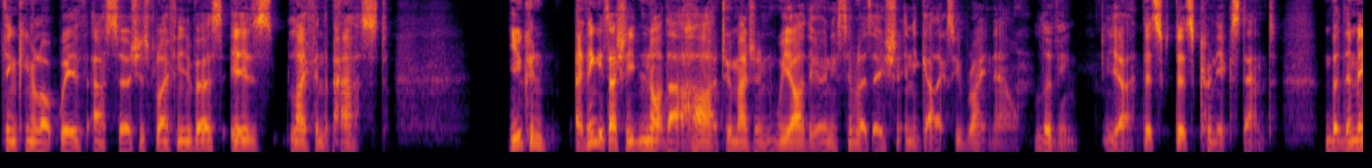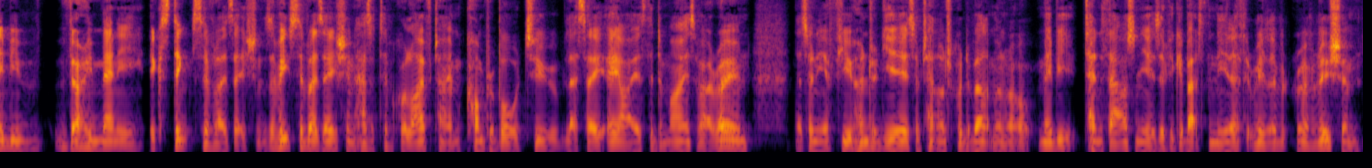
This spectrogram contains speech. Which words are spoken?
thinking a lot with our searches for life in the universe, is life in the past. You can, I think it's actually not that hard to imagine we are the only civilization in the galaxy right now. Living. Yeah, that's that's currently extant but there may be very many extinct civilizations. If each civilization has a typical lifetime comparable to, let's say, AI is the demise of our own, that's only a few hundred years of technological development, or maybe 10,000 years if you go back to the Neolithic Revolution,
